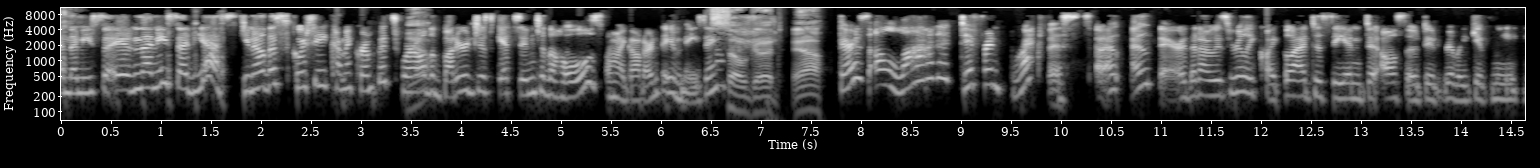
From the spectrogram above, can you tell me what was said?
and then he said, and then he said, yes, you know the squishy kind of crumpets where yeah. all the butter just gets into the holes. Oh my god, aren't they amazing? So good, yeah. There's a lot of different breakfasts out, out there that I was really quite glad to see, and also did really give me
